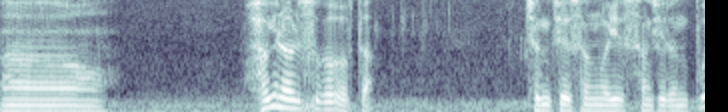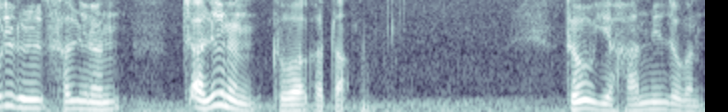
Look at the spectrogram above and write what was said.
어, 확인할 수가 없다. 정체성의 상실은 뿌리를 살리는 잘리는 그와 같다. 더욱이 한민족은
